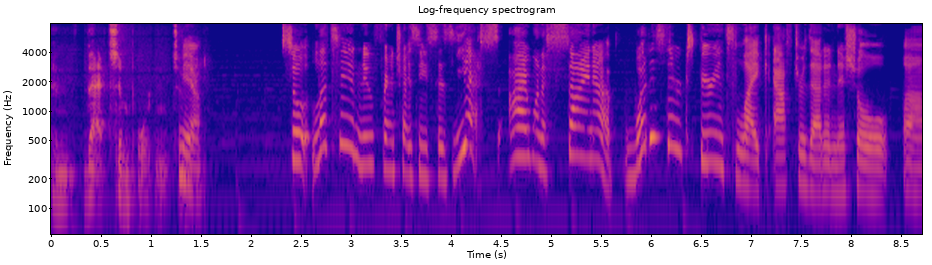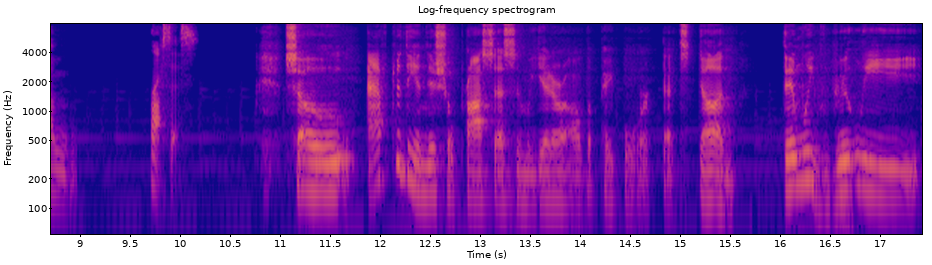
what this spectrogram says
and that's important to Yeah. me. So let's say a new franchisee says, "Yes, I want to sign up." What is their experience like after that initial um, process? So after the initial process and we get all the paperwork that's done, then we really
